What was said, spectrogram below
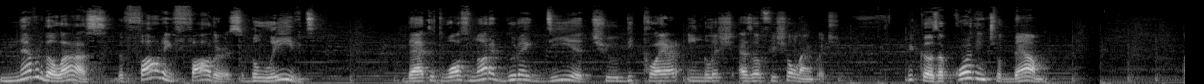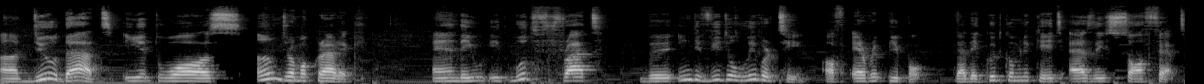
Nevertheless, the founding fathers believed that it was not a good idea to declare English as official language because according to them, uh, due that it was undemocratic and they, it would threat the individual liberty of every people that they could communicate as they saw fit.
